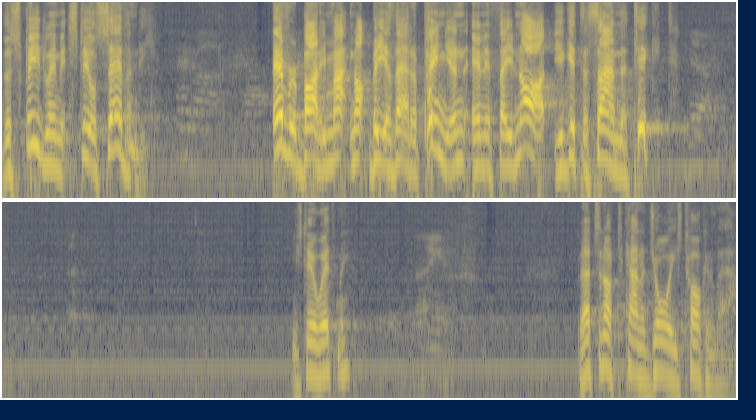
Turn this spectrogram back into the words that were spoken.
the speed limit's still 70. Everybody might not be of that opinion, and if they're not, you get to sign the ticket. You still with me? But that's not the kind of joy he's talking about.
